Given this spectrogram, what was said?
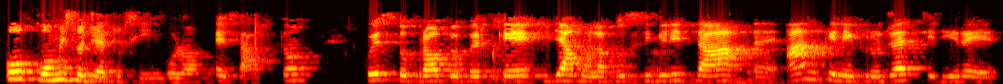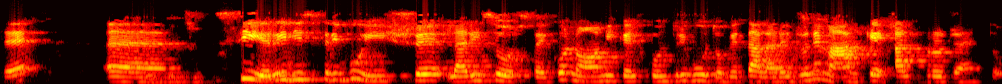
o come soggetto singolo. Esatto. Questo proprio perché diamo la possibilità eh, anche nei progetti di rete eh, si ridistribuisce la risorsa economica, il contributo che dà la Regione Marche al progetto.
